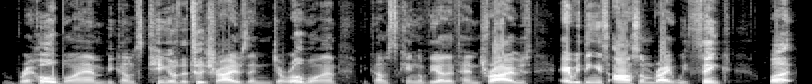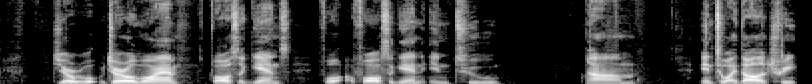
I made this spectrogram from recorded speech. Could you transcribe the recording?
Rehoboam becomes king of the two tribes, and Jeroboam becomes king of the other 10 tribes everything is awesome, right? We think, but Jeroboam falls again, falls again into, um, into idolatry.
